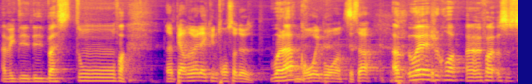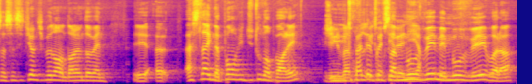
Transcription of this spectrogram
avec des, des bastons. Enfin, Un Père Noël avec une tronçonneuse. voilà. Gros et bourrin, c'est ça Ah, ouais, je crois. Euh, Enfin, ça, ça se situe un petit peu dans, dans le même domaine. Et euh, Aslag n'a pas envie du tout d'en parler. Je Il ne vois trouve- pas de il trouve ça mauvais, mais mauvais, voilà.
